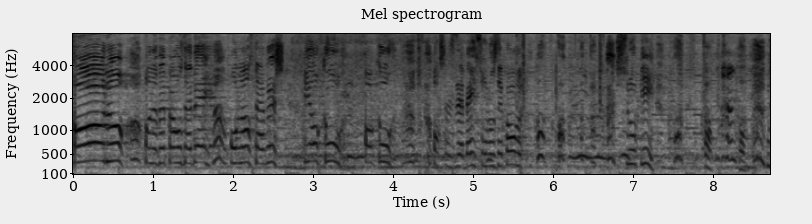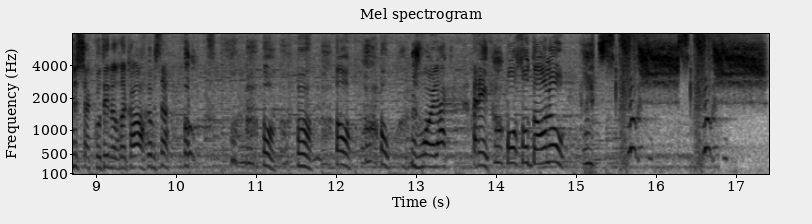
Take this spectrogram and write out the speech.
Oh non! On avait peur aux abeilles! On lance la ruche et on court! On court! On chasse les abeilles sur nos épaules! Oh, oh, oh, sur nos pieds! Oh, oh, oh, de chaque côté de notre corps, comme ça! Oh, oh, oh, oh, oh, Je vois un lac! Allez, on saute dans l'eau! Splouch! Splouch!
